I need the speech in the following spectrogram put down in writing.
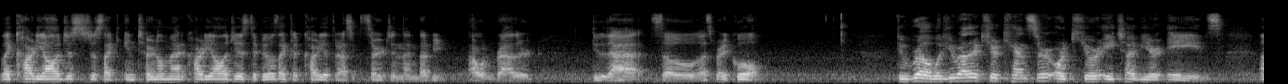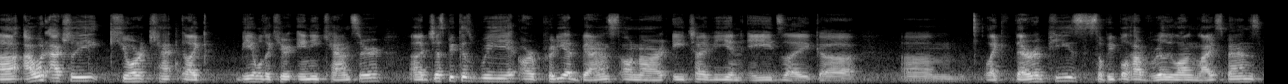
like cardiologists, just like internal med cardiologists. If it was like a cardiothoracic surgeon, then that'd be, I would rather do that. So that's pretty cool. Duro, would you rather cure cancer or cure HIV or AIDS? Uh, I would actually cure like be able to cure any cancer uh, just because we are pretty advanced on our HIV and AIDS like uh, um, like therapies so people have really long lifespans.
